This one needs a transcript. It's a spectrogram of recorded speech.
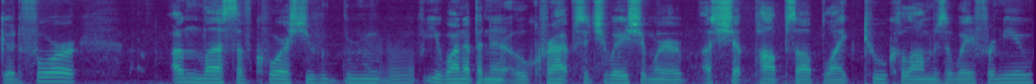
good for unless of course you you wind up in an oh crap situation where a ship pops up like two kilometers away from you.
